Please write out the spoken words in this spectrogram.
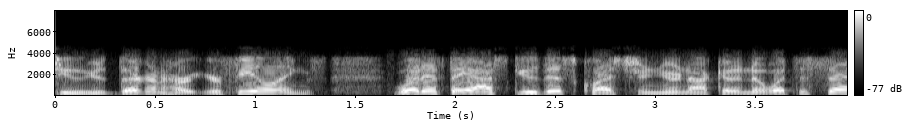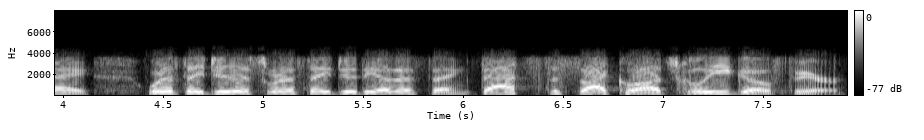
to you, they're going to hurt your feelings. What if they ask you this question, you're not going to know what to say? What if they do this? What if they do the other thing?" That's the psychological ego fear.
